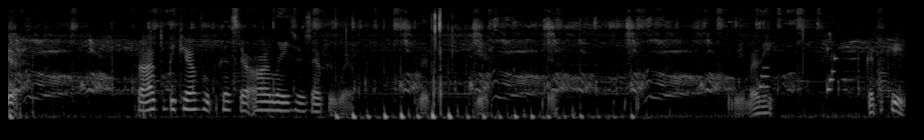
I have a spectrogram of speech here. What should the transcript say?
Yeah. So I have to be careful because there are lasers everywhere. Yeah. Yeah. yeah. Give me money. Get the key.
